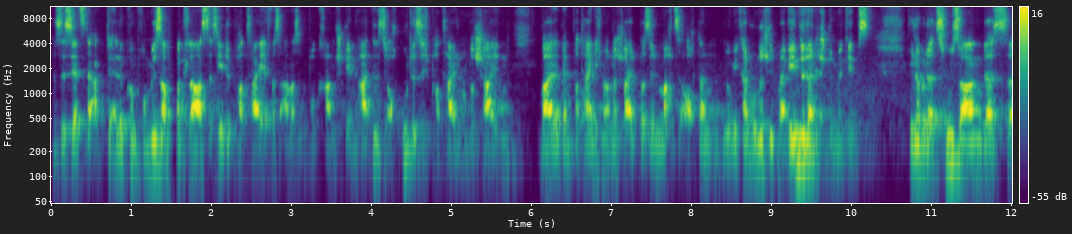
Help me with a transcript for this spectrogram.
Das ist jetzt der aktuelle Kompromiss, aber klar ist, dass jede Partei etwas anderes im Programm stehen hat. Und es ist auch gut, dass sich Parteien unterscheiden, weil wenn Parteien nicht mehr unterscheidbar sind, macht es auch dann irgendwie keinen Unterschied mehr, wem du deine Stimme gibst. Ich will aber dazu sagen, dass äh,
